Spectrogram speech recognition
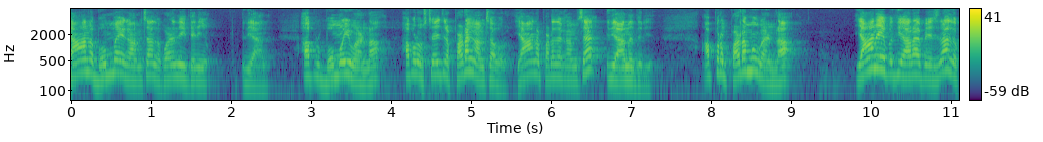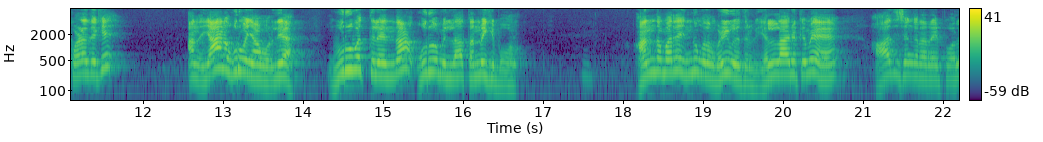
யானை பொம்மையை காமிச்சா அந்த குழந்தைக்கு தெரியும். இது யானை. அப்புறம் பொம்மையும் வேண்டாம். அப்புறம் ஸ்டேஜில் படம் காமிச்சா வரும். யானை படத்தை காமிச்சா இது யானை தெரியும். அப்புறம் படமும் வேண்டாம். யானையை பற்றி யாராவது பேசினா அந்த குழந்தைக்கு அந்த யானை உருவம் ஞாபகம் இல்லையா? உருவத்திலேருந்து தான் உருவம் இல்லாத தன்மைக்கு போகணும். அந்த மாதிரி தான் இன்னும் கொஞ்சம் வழிவகுத்திருக்கு. எல்லாருக்குமே ஆதிசங்கரரை போல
